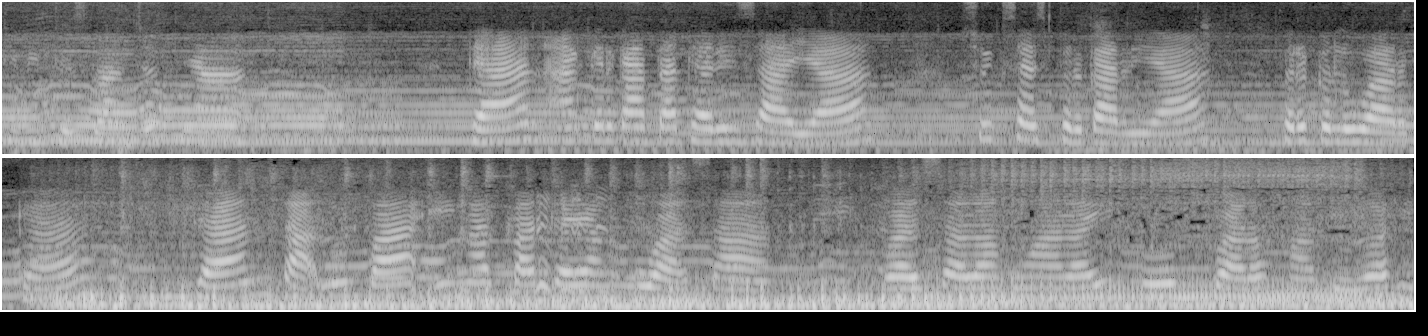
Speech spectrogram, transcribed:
di video selanjutnya. Dan akhir kata dari saya, sukses berkarya, berkeluarga, dan tak lupa ingat pada yang kuasa. Wassalamualaikum warahmatullahi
